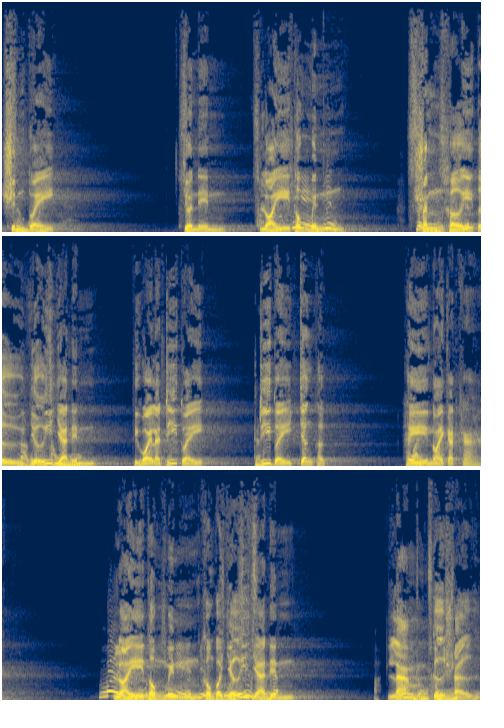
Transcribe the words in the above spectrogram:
sinh tuệ. cho nên loại thông minh sanh khởi từ giới và định thì gọi là trí tuệ. Trí tuệ chân thật. Hay nói cách khác loại thông minh không có giới và định làm cơ sở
